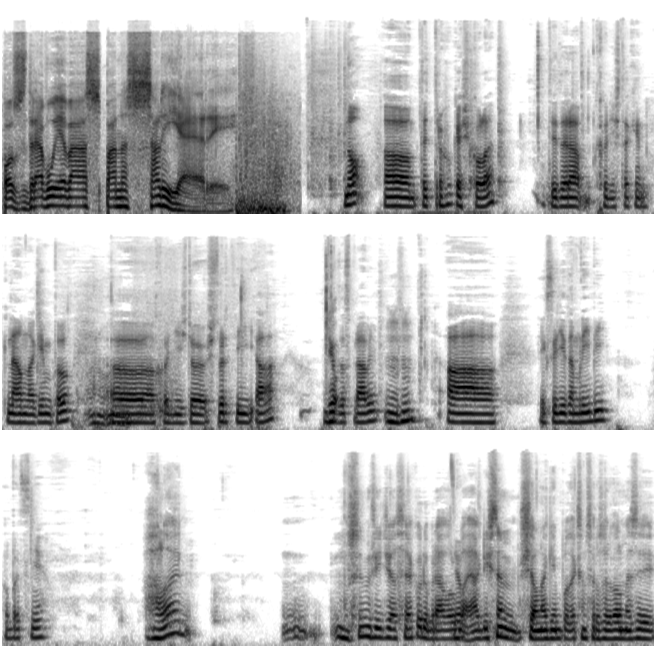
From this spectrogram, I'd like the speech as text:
Pozdravuje vás pan Salieri. No, uh, teď trochu ke škole. Ty teda chodíš taky k nám na Gimple. Ano, ano. Uh, chodíš do čtvrtý A. Jo. To správně. Mm-hmm. A jak se ti tam líbí obecně? Ale musím říct, že asi jako dobrá volba. Jo. Já když jsem šel na Gimple, tak jsem se rozhodoval mezi,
